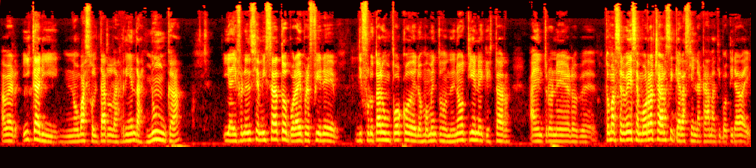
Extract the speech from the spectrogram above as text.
A ver, Ikari no va a soltar las riendas nunca. Y a diferencia de Misato, por ahí prefiere disfrutar un poco de los momentos donde no tiene que estar adentro en eh, tomar cerveza, emborracharse y quedar así en la cama, tipo tirada y...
